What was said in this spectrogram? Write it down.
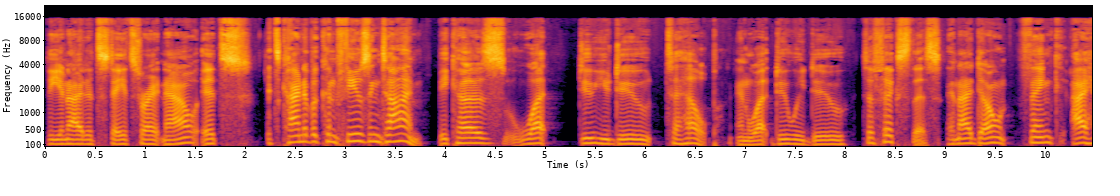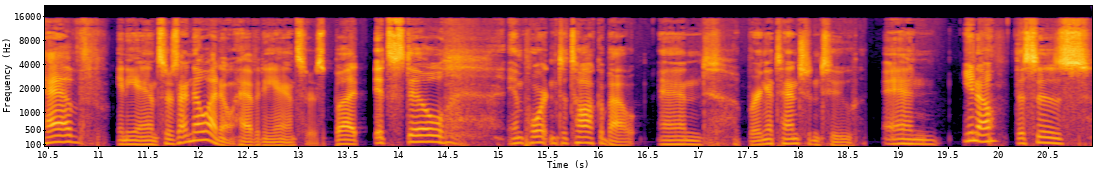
the United States right now, it's it's kind of a confusing time because what do you do to help and what do we do to fix this? And I don't think I have any answers. I know I don't have any answers, but it's still important to talk about and bring attention to. And you know, this is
